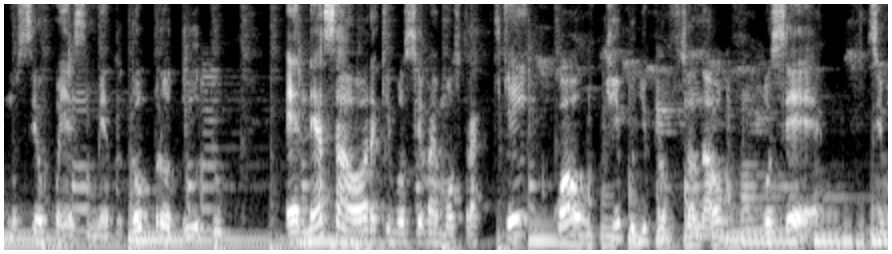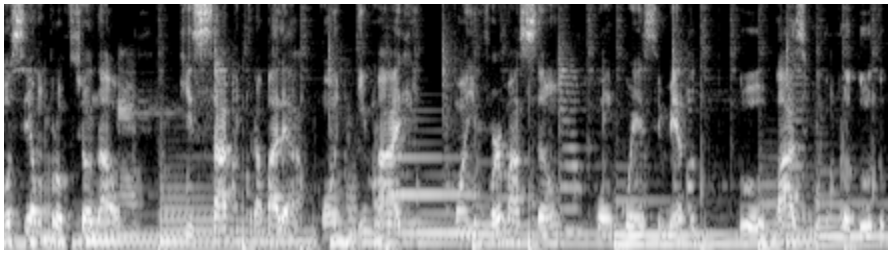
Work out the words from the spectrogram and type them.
no seu conhecimento do produto. É nessa hora que você vai mostrar quem, qual tipo de profissional você é. Se você é um profissional que sabe trabalhar com imagem, com informação, com conhecimento do básico do produto,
